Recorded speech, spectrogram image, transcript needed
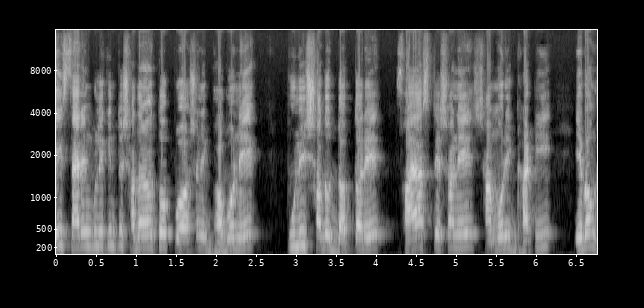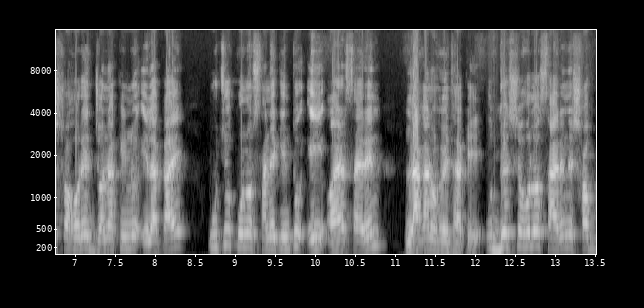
এই সাইরেনগুলি কিন্তু সাধারণত প্রশাসনিক ভবনে, পুলিশ সদর দপ্তরে ফায়ার স্টেশনে সামরিক ঘাঁটি এবং শহরের জনাকীর্ণ এলাকায় উঁচু কোনো স্থানে কিন্তু এই ওয়ার সাইরেন লাগানো হয়ে থাকে। উদ্দেশ্য হলো সাইরেনের শব্দ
